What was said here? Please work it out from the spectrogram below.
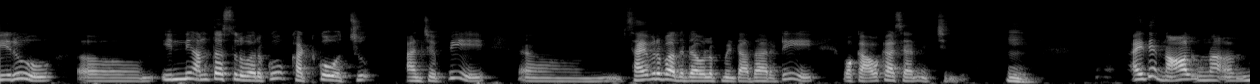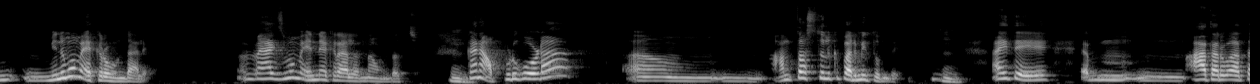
మీరు ఇన్ని అంతస్తుల వరకు కట్టుకోవచ్చు అని చెప్పి సైబరాబాద్ డెవలప్మెంట్ అథారిటీ ఒక అవకాశాన్ని ఇచ్చింది. అయితే నాలుగు మినిమం ఎకరం ఉండాలి. మ్యాక్సిమం ఎన్ని ఎకరాలన్నా ఉండొచ్చు. కానీ అప్పుడు కూడా అంతస్తులకు పరిమితి ఉంది. అయితే ఆ తర్వాత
